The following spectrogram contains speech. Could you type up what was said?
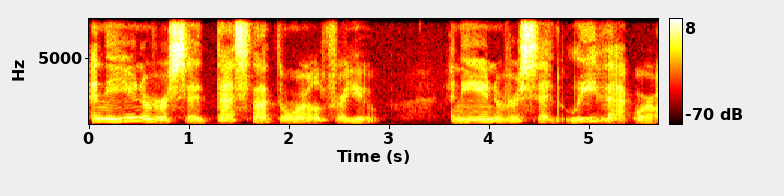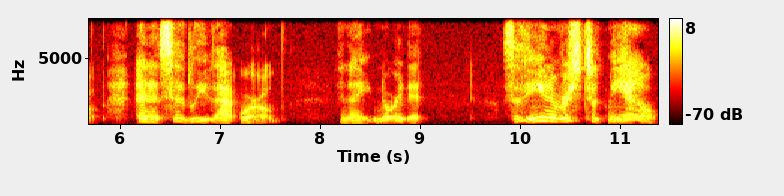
and the universe said, that's not the world for you. And the universe said, leave that world. And it said, leave that world. And I ignored it. So the universe took me out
